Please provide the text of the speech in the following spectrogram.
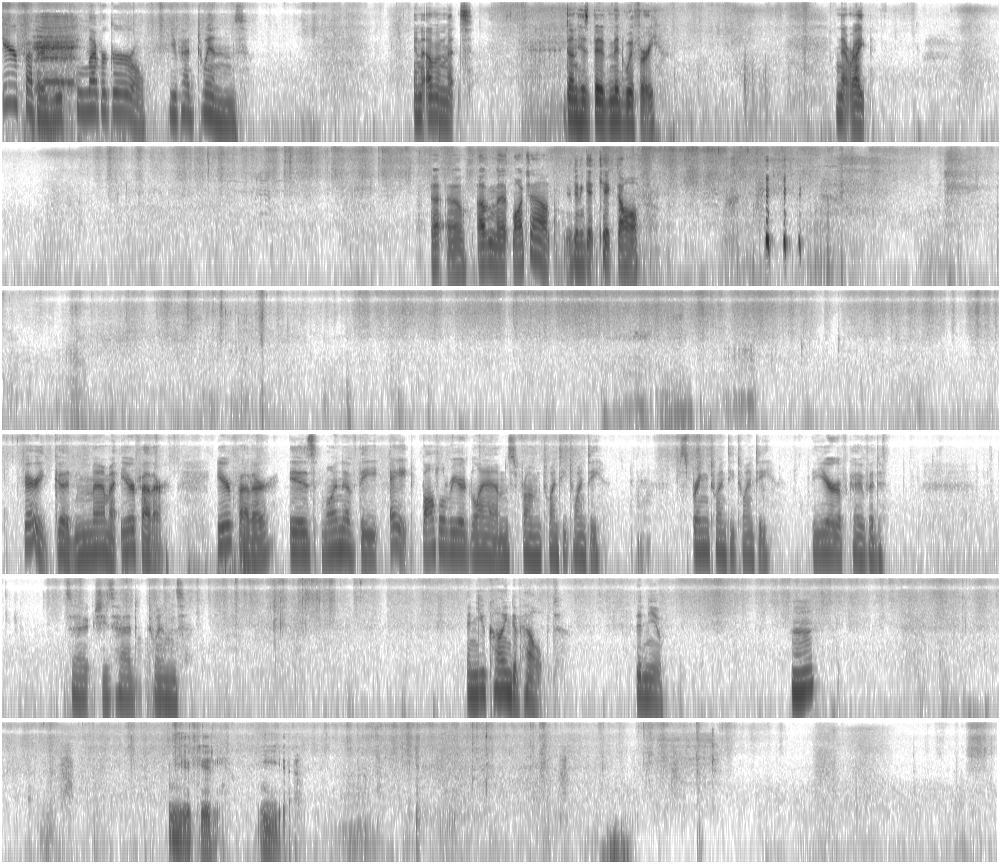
Ear feather, you clever girl. You've had twins. And oven mitts. Done his bit of midwifery. Isn't that right? Uh-oh. Oven mitt, watch out. You're to get kicked off. Very good, Mama Ear Feather. Ear Feather is one of the eight bottle-reared lambs from 2020. Spring 2020, the year of COVID. So she's had twins. And you kind of helped, didn't you? Hmm? Yeah, kitty. Yeah.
